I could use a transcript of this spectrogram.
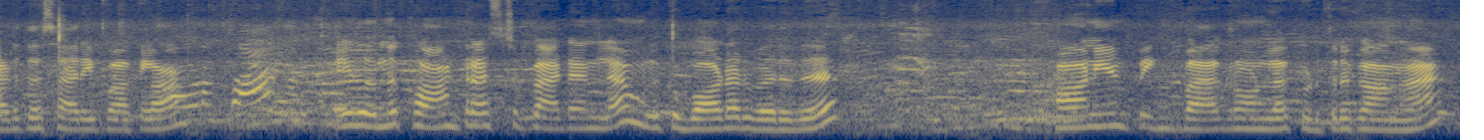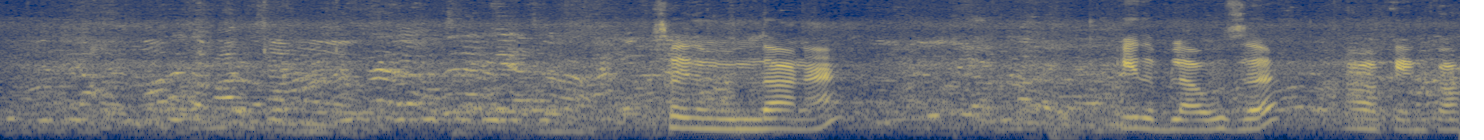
அடுத்த saree பார்க்கலாம். இது வந்து கான்ட்ராஸ்ட் பேட்டர்னில் உங்களுக்கு பார்டர் வருது. ஆனியன் பிங்க் பேக்ரவுண்டில் கொடுத்துருக்காங்க. ஸோ இது முந்தான. இது ப்ளவுஸு ஓகேங்க்கா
